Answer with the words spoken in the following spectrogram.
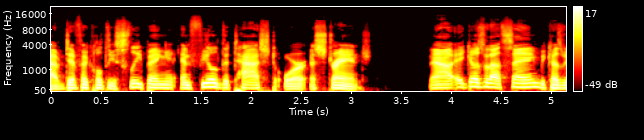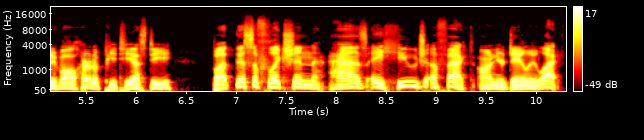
have difficulty sleeping, and feel detached or estranged. Now, it goes without saying because we've all heard of PTSD, but this affliction has a huge effect on your daily life.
